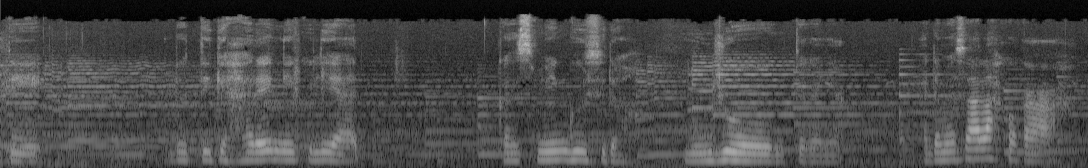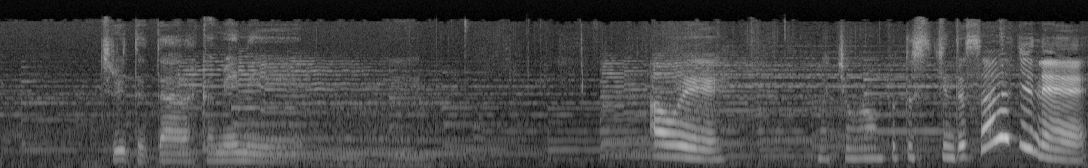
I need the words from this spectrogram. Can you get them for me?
Adik, dua tiga hari ni aku lihat. Kan seminggu sudah. Munjung katanya. Ada masalah kau kah? Cerita tak kami ni. Awe, macam orang putus cinta saja ni.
